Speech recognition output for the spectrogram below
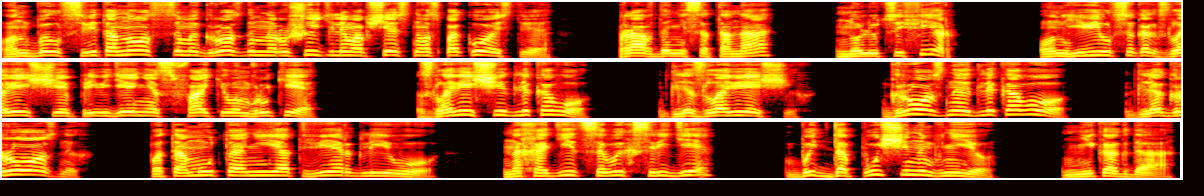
Он был светоносцем и грозным нарушителем общественного спокойствия. Правда, не сатана, но Люцифер. Он явился как зловещее привидение с факелом в руке. Зловещее для кого? для зловещих, грозное для кого? Для грозных, потому-то они и отвергли его. Находиться в их среде, быть допущенным в нее — никогда.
